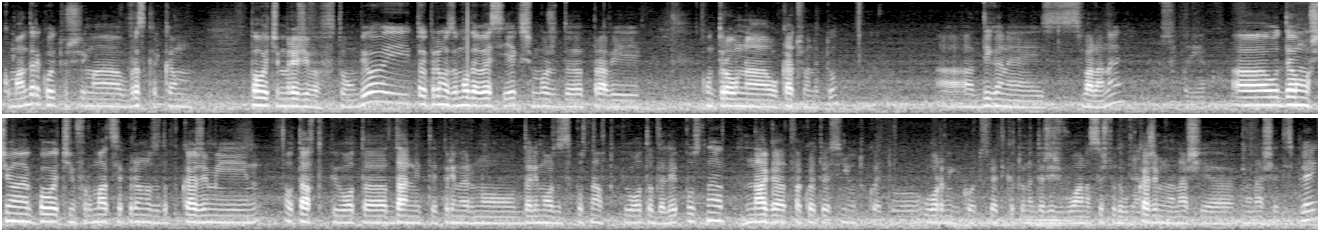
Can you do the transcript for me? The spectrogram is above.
командър, който ще има връзка към повече мрежи в автомобила и той, примерно за Model S и X, ще може да прави контрол на окачването, а, дигане и сваляне. А, отделно ще имаме повече информация, примерно за да покажем и от автопилота данните, примерно дали може да се пусне автопилота, дали е пуснат. Нага, това, което е синьото, което warning, който свети като не държиш волана, също да го Да. покажем на нашия, на нашия дисплей.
